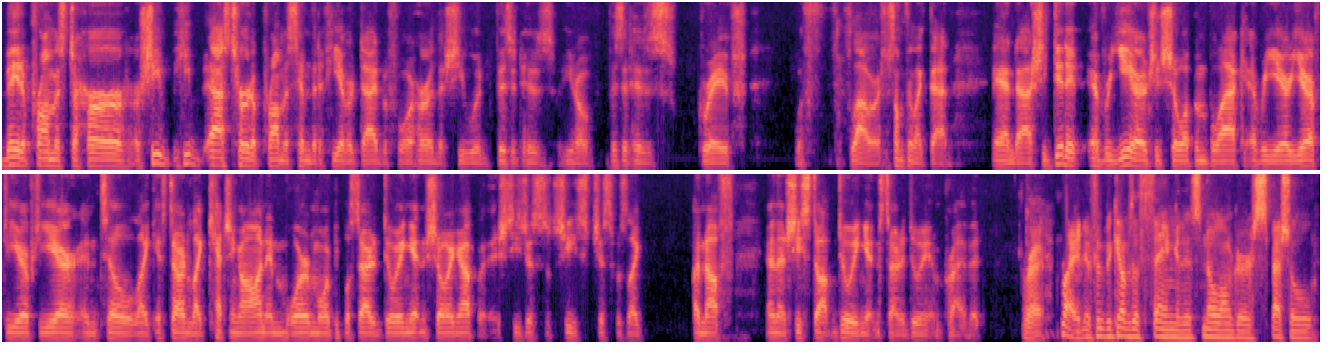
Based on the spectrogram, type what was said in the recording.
made a promise to her, or she he asked her to promise him that if he ever died before her, that she would visit his, you know, visit his grave with flowers or something like that. And uh, she did it every year, and she'd show up in black every year, year after year after year, until like it started like catching on, and more and more people started doing it and showing up. She just she just was like enough, and then she stopped doing it and started doing it in private. Right, Right. If it becomes a thing and it's no longer special,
